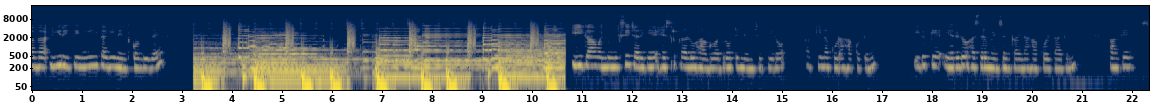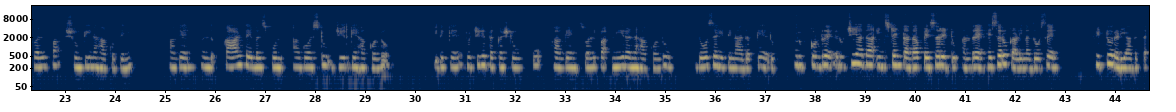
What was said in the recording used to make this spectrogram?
ಇವಾಗ ಈ ರೀತಿ ನೀಟಾಗಿ ನಿಂತ್ಕೊಂಡಿದೆ. ಈಗ ಒಂದು ಮಿಕ್ಸಿ ಜಾರಿಗೆ ಹೆಸರು ಕಾಳು ಹಾಗೂ ಅದರೊಟ್ಟಿಗೆ ನೆನೆಸಿಟ್ಟಿರೋ ಅಕ್ಕಿನ ಕೂಡ ಹಾಕೋತೀನಿ. ಇದಕ್ಕೆ ಎರಡು ಹಸಿರು ಮೆಣಸಿನ್ಕಾಯಿನ ಹಾಕ್ಕೊಳ್ತಾ ಇದ್ದೀನಿ. ಹಾಗೆ ಸ್ವಲ್ಪ ಶುಂಠಿನ ಹಾಕೋತೀನಿ. ಹಾಗೆ ಒಂದು ಕಾಲು ಟೇಬಲ್ ಸ್ಪೂನ್ ಆಗುವಷ್ಟು ಜೀರಿಗೆ ಹಾಕ್ಕೊಂಡು ಇದಕ್ಕೆ ರುಚಿಗೆ ತಕ್ಕಷ್ಟು ಉಪ್ಪು ಹಾಗೆ ಸ್ವಲ್ಪ ನೀರನ್ನು ಹಾಕ್ಕೊಂಡು ದೋಸೆ ಹಿಟ್ಟಿನ ಅದಕ್ಕೆ ರುಬ್ ರುಬ್ಕೊಂಡ್ರೆ ರುಚಿಯಾದ ಇನ್ಸ್ಟೆಂಟ್ ಆದ ಪೆಸರಿಟ್ಟು ಅಂದರೆ ಹೆಸರು ಕಾಳಿನ ದೋಸೆ ಹಿಟ್ಟು ರೆಡಿಯಾಗುತ್ತೆ.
